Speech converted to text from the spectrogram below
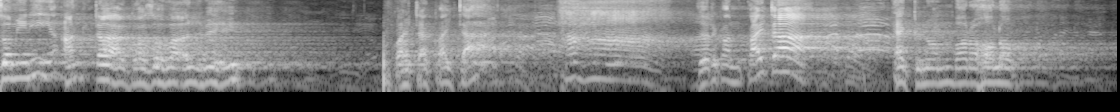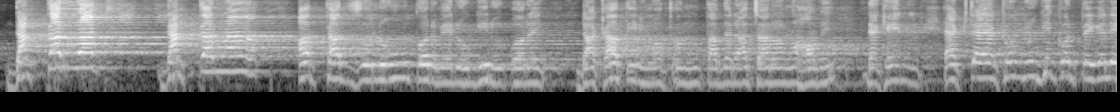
জমিনি আটটা গজব আসবে কয়টা কয়টা হা হা যেরকম কয়টা? এক নম্বর হলো ডাক্তাররা ডাক্তাররা অর্থাৎ জুলুম করবে রোগীর উপরে, ডাকাতির মতন তাদের আচরণ হবে। দেখেন, একটা এখন রুগী করতে গেলে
